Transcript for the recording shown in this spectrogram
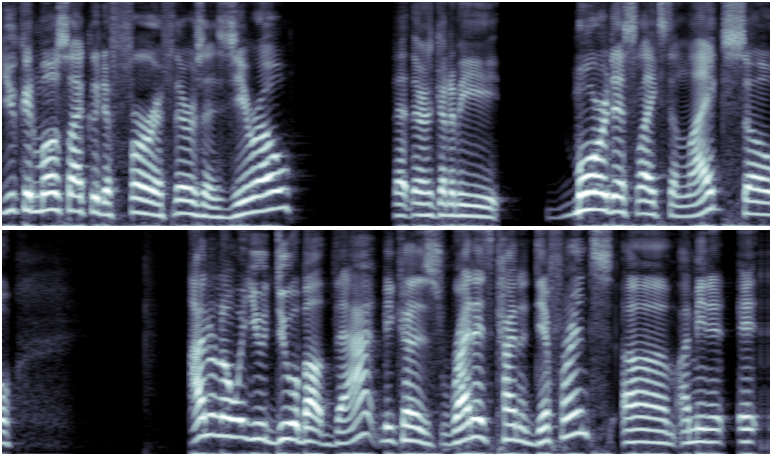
you can most likely defer if there's a zero that there's going to be more dislikes than likes. So I don't know what you would do about that because Reddit's kind of different. Um, I mean, it, it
